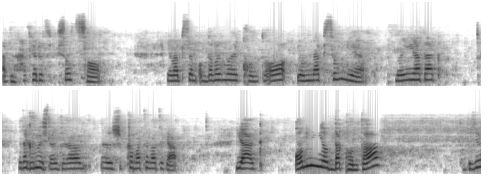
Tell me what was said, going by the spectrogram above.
a ten haker napisał co? Ja napisałem oddawaj moje konto i on napisał nie. No i ja tak, ja tak myślę, taka e, szybka matematyka. Jak on mi nie odda konta, to będzie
